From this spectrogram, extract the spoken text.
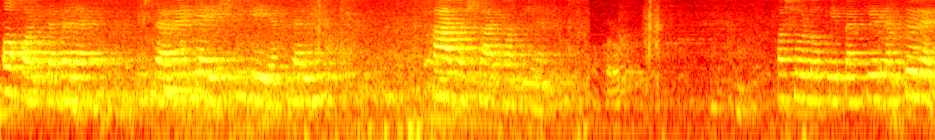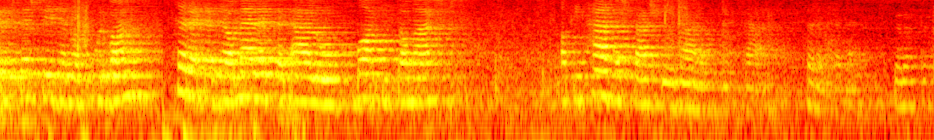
Akarsz-e vele Isten rendje és igéje szerint házasságban élni? Akarok. Hasonlóképpen kérdem tőled és testvérem az Úrban, szereted-e a melletted álló Barti Tamást, akit házastársul választottál? Szereted-e? Szeretem.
